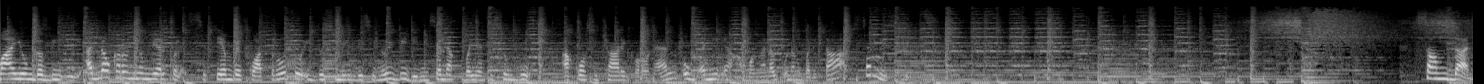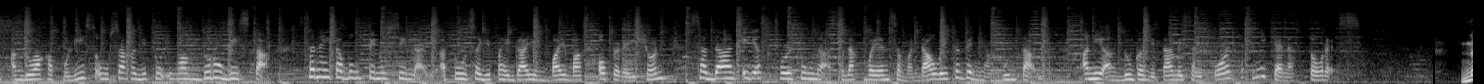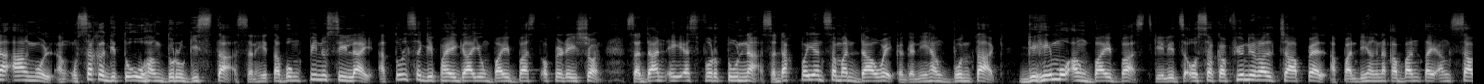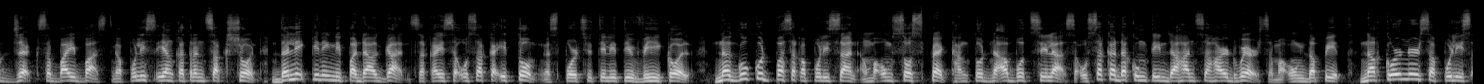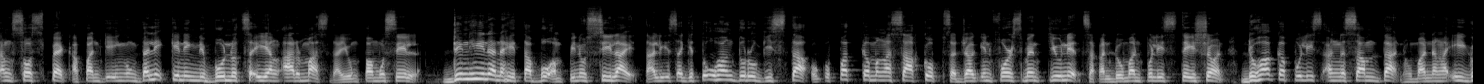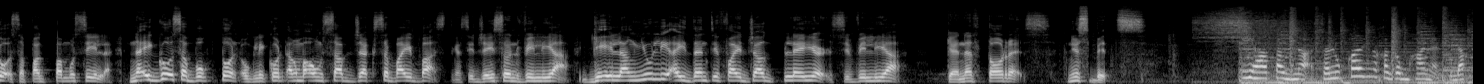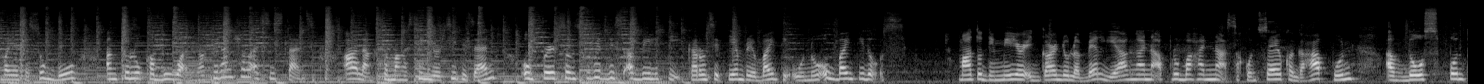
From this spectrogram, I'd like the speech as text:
Maayong gabi, adlaw karon nga Miyerkules, Setyembre 4 tuig 2019 dinhi sa Dakbayan sa Subo. Ako si Chari Coronel ug ani ang mga nag-unang balita sa Newsbeat. Samdan ang duha ka pulis o usa ka gituuhang durugista sa nahitabong pinusilay atul sa gipahigayong bypass operation sa Dan AS Fortuna sa Dakbayan sa Mandawi kaganihang buntag. Ani ang dugang detalye sa report ni Kenneth Torres. Naangol ang usa ka gituuhang durugista sa nahitabong pinusilay atul sa gipahigayong buy-bust operation sa Dan AS Fortuna sa Dakbayan sa Mandawi kaganihang buntag. Gihimo ang buy-bust kilid sa usa ka funeral chapel apan dihang nakabantay ang subject sa buy-bust nga pulis iyang katransaksyon. Dali kining nipadagan sakay sa usa ka itom nga sports utility vehicle. Nagukod pa sa kapulisan ang maong suspect hangtod naabot sila sa usa ka dakong tindahan sa hardware sa maong dapit. Na corner sa pulis ang suspect apan giingong dali kining nibunot sa iyang armas dayong pamusil. Dinhi na nahitabo ang pinusilay tali sa gituuhang durugista ug upat ka mga sakop sa Drug Enforcement Unit sa Kanduman Police Station. Duha ka pulis ang nasamdan human nga igo sa pagpamusil. Naigo sa bukton ug likod ang maong subject sa buy-bust nga si Jason Villa. Giilang newly identified drug player si Villa. Kenneth Torres, Newsbits. Ihatag na sa lokal nga kagamhanan sa Dakbayan sa Sugbo ang tulo ka buwan nga financial assistance alang sa mga senior citizen o persons with disability karon Setyembre 21 ug 22. Matod ni Mayor Edgardo Labella nga naaprubahan na sa konseyo kagahapon ang 2.5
